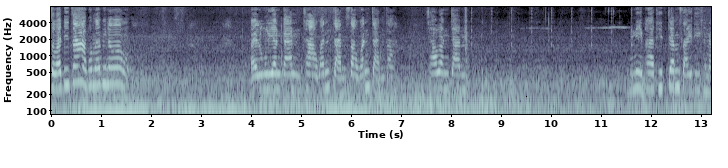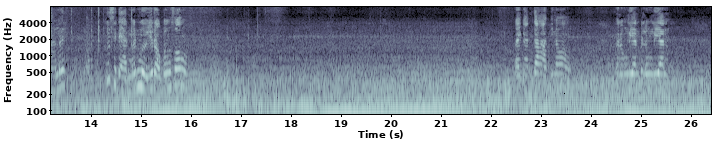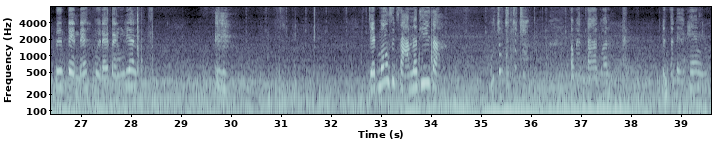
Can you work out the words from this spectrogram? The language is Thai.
สวัสดีจ้าพ่อแม่พี่น้อง ไปโรงเรียนกันเช้าวันจันทร์เสาร์วันจันทร์จ้ะเช้าวันจันทร์มันนี่พาทิตย์แจ่มใสดีขนาดเลย คือสีแดดเหมือนมืออยู่ดอกเบิงส่งไปกันจ้าพี่น้อง ไปโรงเรียนไปโรงเรียน ตื่นเต้นเด้มือใดไปโรงเรียน เจ็ดโมงสิบสามนาทีจ้ะอุ๊ยจุ๊บจุ๊บจุ๊บจุ๊บเอาแว่นตาก่อน เป็นตะแดดแห้งอยู่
